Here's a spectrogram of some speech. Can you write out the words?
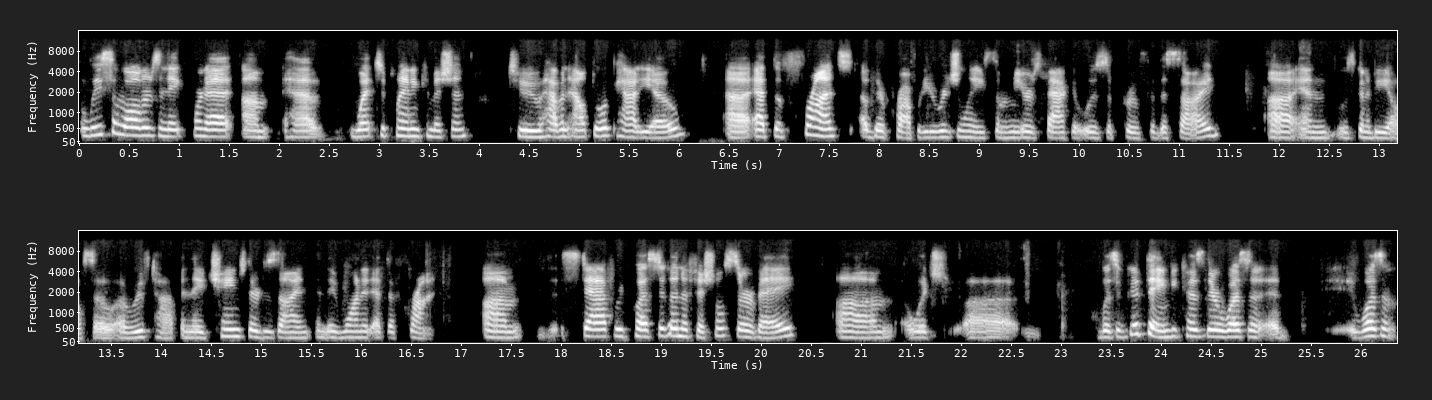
Lisa Wolters and Nate Cornett um, have went to Planning Commission to have an outdoor patio uh, at the front of their property. Originally, some years back, it was approved for the side uh, and was going to be also a rooftop. And they changed their design and they want it at the front. Um, staff requested an official survey, um, which uh, was a good thing because there wasn't a, it wasn't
